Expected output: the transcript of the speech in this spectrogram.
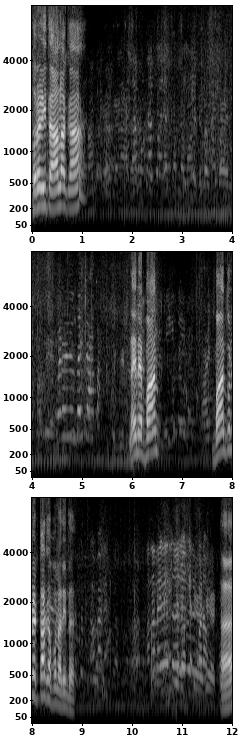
परळीत इथं आला का? नाही नाही बांध बांधून टाका पुन्हा तिथं. हा?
